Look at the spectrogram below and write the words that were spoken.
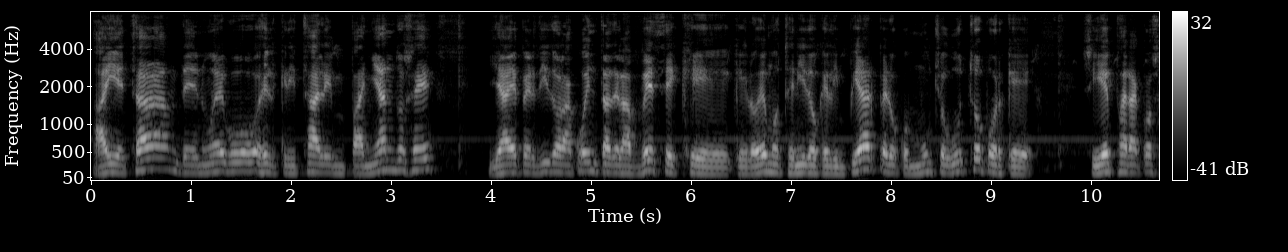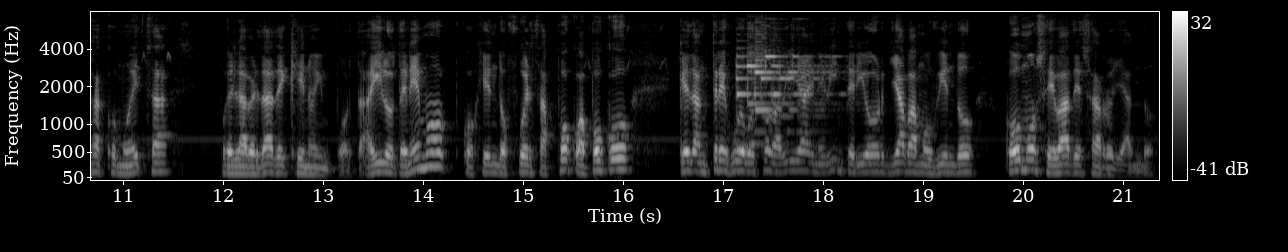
Ahí está, de nuevo el cristal empañándose. Ya he perdido la cuenta de las veces que, que lo hemos tenido que limpiar, pero con mucho gusto porque si es para cosas como esta, pues la verdad es que no importa. Ahí lo tenemos, cogiendo fuerzas poco a poco. Quedan tres huevos todavía en el interior, ya vamos viendo cómo se va desarrollando.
